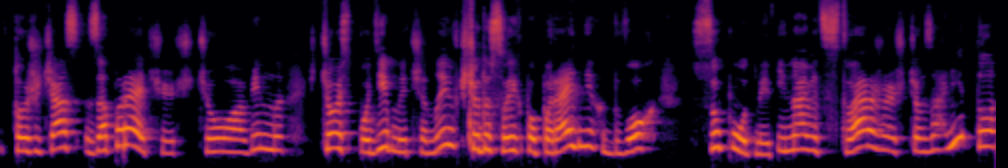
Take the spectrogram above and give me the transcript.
В той же час заперечує, що він щось подібне чинив щодо своїх попередніх двох супутниць, і навіть стверджує, що взагалі-то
